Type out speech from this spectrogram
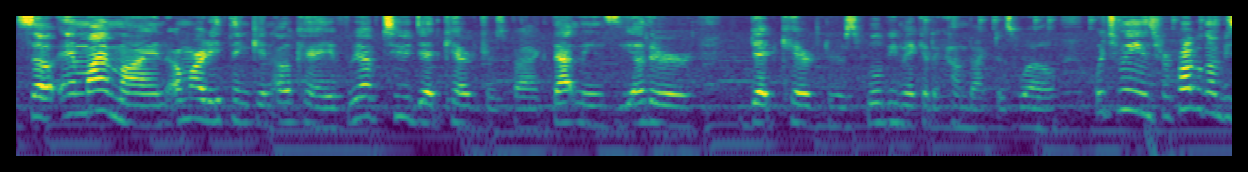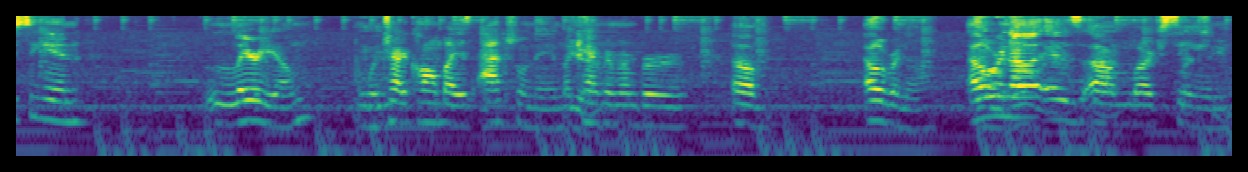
So in my mind, I'm already thinking, okay, if we have two dead characters back, that means the other dead characters will be making a comeback as well. Which means we're probably going to be seeing Lauriam. I'm going to try to call him by his actual name. I Yeah. can't remember. Um, Elrena. Oh, Elrena Elrena, is um. Larxene.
